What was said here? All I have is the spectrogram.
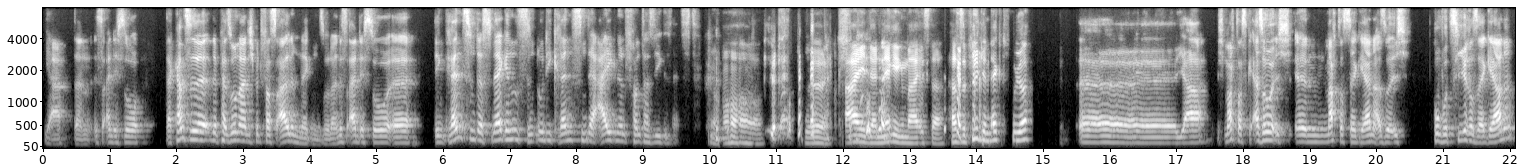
ja, dann ist eigentlich so, da kannst du eine Person eigentlich mit fast allem necken. So, dann ist eigentlich so, äh, den Grenzen des Neggens sind nur die Grenzen der eigenen Fantasie gesetzt. Oh, schön. Ei, der Neggingmeister. Hast du viel geneckt früher? Äh, ja, ich mache das, also ich äh, mache das sehr gerne. Also ich provoziere sehr gerne.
